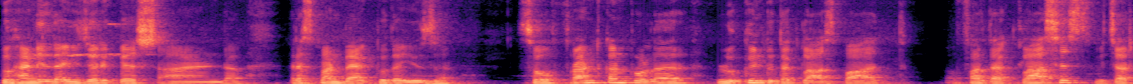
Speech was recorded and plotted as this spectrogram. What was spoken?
to handle the user requests and uh, respond back to the user so front controller look into the class path for the classes which are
